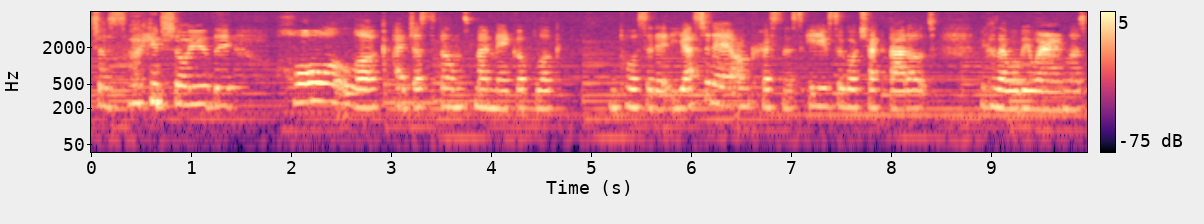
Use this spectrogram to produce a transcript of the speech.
just so I can show you the whole look. I just filmed my makeup look and posted it yesterday on Christmas Eve, so go check that out because I will be wearing this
